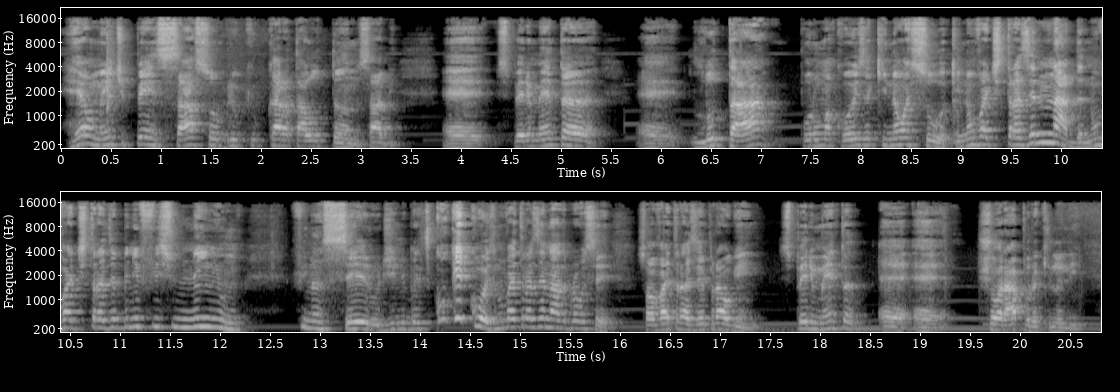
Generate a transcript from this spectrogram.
realmente pensar sobre o que o cara tá lutando, sabe? É, experimenta é, lutar por uma coisa que não é sua, que não vai te trazer nada, não vai te trazer benefício nenhum financeiro, de liberdade, qualquer coisa, não vai trazer nada para você, só vai trazer para alguém. Experimenta é, é, chorar por aquilo ali,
